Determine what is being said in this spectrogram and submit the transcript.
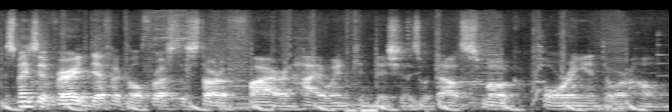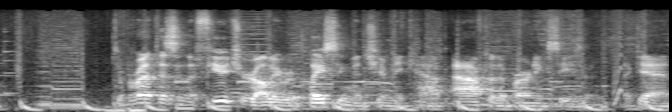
This makes it very difficult for us to start a fire in high wind conditions without smoke pouring into our home. To prevent this in the future, I'll be replacing the chimney cap after the burning season. Again,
